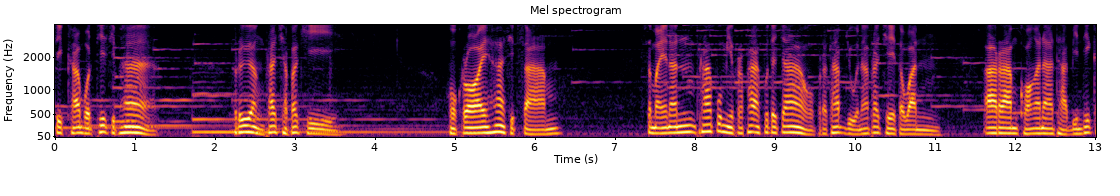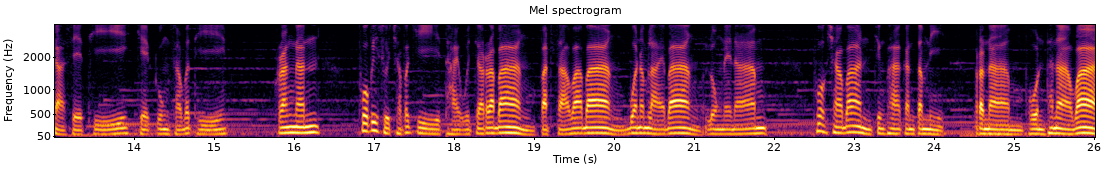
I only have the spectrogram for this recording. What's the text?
สิกขาบทที่ 15 เรื่องพระชพคี 653 สมัยนั้นพระผู้มีพระภาคพุทธเจ้าประทับอยู่ณพระเชตวัน อารามของอนาถาบินทิกาเศรษฐี เขตกรุงสาวัตถี ครั้งนั้น พวกพิสุทธิชัพพคีถ่ายอุจจาระบ้าง ปัสสาวะบ้างบ้วนน้ำลายบ้าง ลงในน้ำพวกชาวบ้านจึงพากันตำหนิประนามโพลธนาว่า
